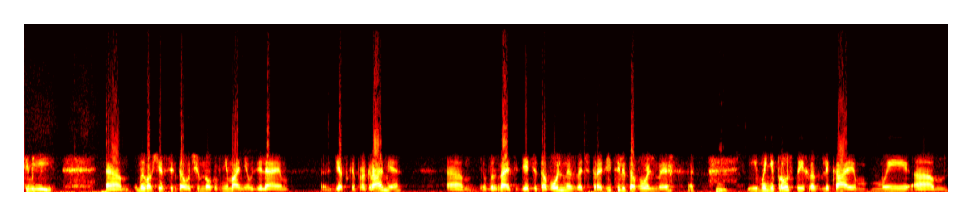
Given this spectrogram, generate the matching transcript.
семьи. Эм, Мы вообще всегда очень много внимания уделяем э, детской программе. Эм, Вы знаете, дети довольны, значит, родители довольны. И мы не просто их развлекаем, мы эм,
